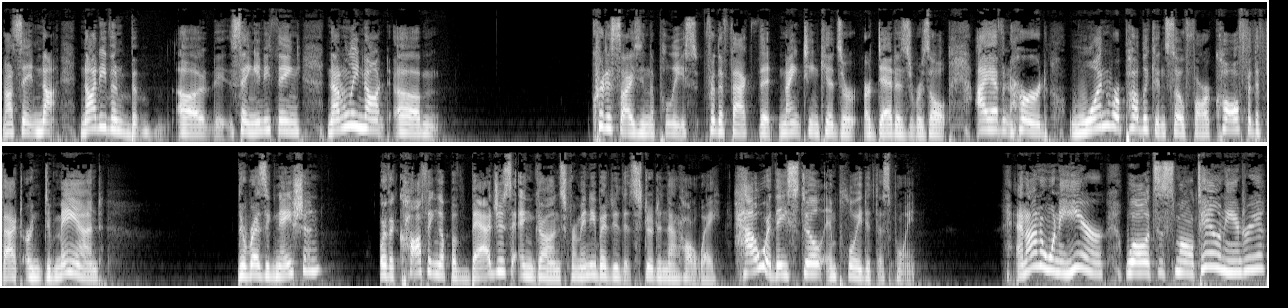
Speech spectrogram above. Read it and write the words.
not saying not not even uh, saying anything. Not only not um, criticizing the police for the fact that 19 kids are, are dead as a result. I haven't heard one Republican so far call for the fact or demand the resignation or the coughing up of badges and guns from anybody that stood in that hallway. How are they still employed at this point? And I don't want to hear, well, it's a small town, Andrea.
